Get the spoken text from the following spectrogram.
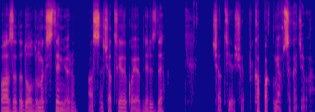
fazla da doldurmak istemiyorum. Aslında çatıya da koyabiliriz de. Çatıya şöyle bir kapak mı yapsak acaba?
